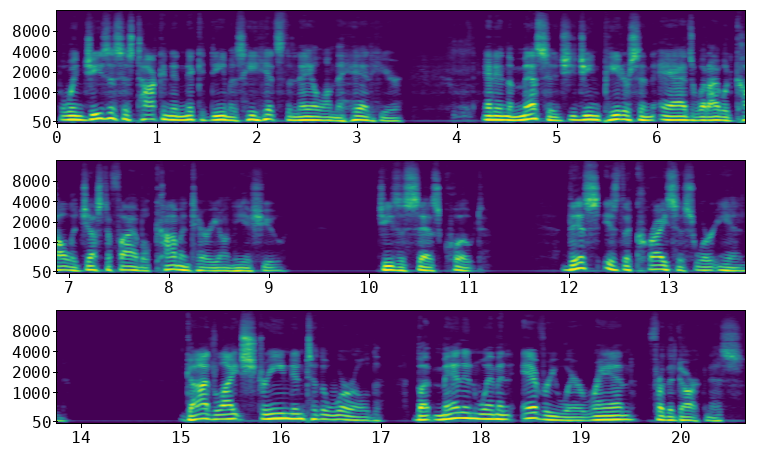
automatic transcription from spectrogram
But when Jesus is talking to Nicodemus, he hits the nail on the head here. And in the message, Eugene Peterson adds what I would call a justifiable commentary on the issue. Jesus says, quote, This is the crisis we're in. God light streamed into the world, but men and women everywhere ran for the darkness.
